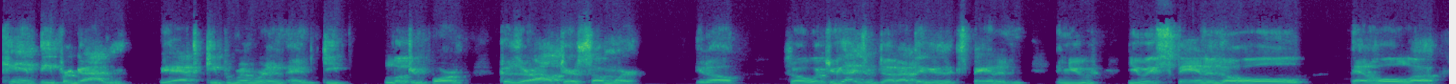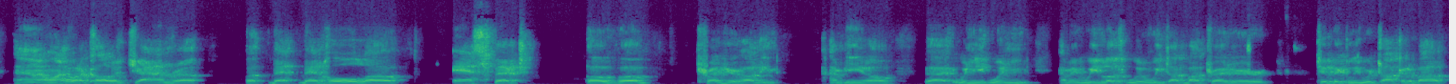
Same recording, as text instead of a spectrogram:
can't be forgotten. We have to keep remembering and, and keep looking for them because they're out there somewhere, you know. So what you guys have done, I think, is expanded, and you you've expanded the whole that whole uh, I don't know I don't want to call it a genre, but that that whole uh, aspect of um, treasure hunting. I mean, you know, that when you when I mean we look when we talk about treasure, typically we're talking about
